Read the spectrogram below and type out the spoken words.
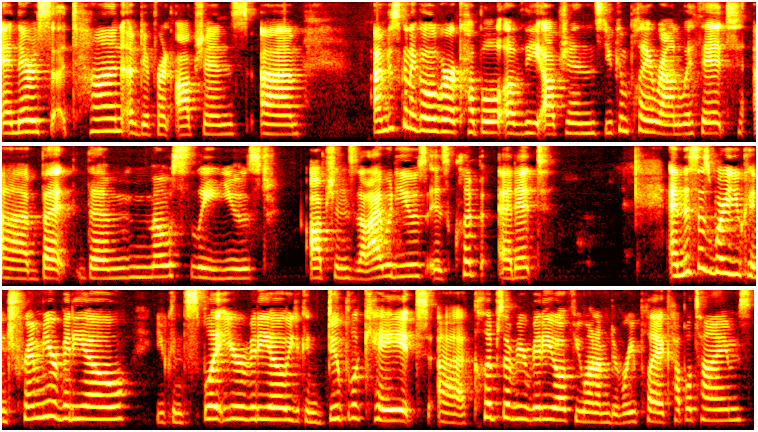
And there's a ton of different options. Um, I'm just going to go over a couple of the options. You can play around with it, uh, but the mostly used options that I would use is clip edit. And this is where you can trim your video, you can split your video, you can duplicate uh, clips of your video if you want them to replay a couple times.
